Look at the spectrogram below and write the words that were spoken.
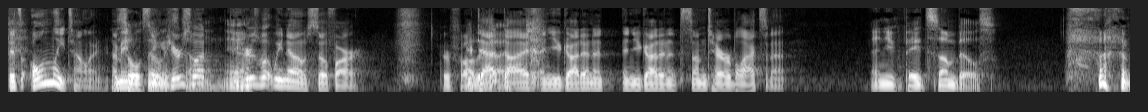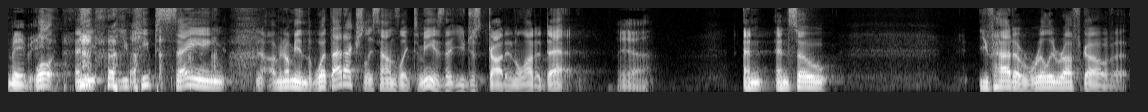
It's only telling. I This whole mean, so here's what yeah. here's what we know so far. Her father Your dad died, died, and you got in a and you got in a, some terrible accident. and you've paid some bills. Maybe. Well, and you, you keep saying, I mean, I mean, what that actually sounds like to me is that you just got in a lot of debt, yeah. and and so you've had a really rough go of it.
